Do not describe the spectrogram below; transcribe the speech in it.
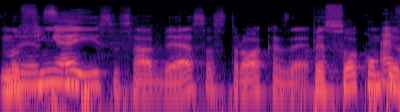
No fim assim. é isso, sabe? Essas trocas, é pessoa com É pessoa,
